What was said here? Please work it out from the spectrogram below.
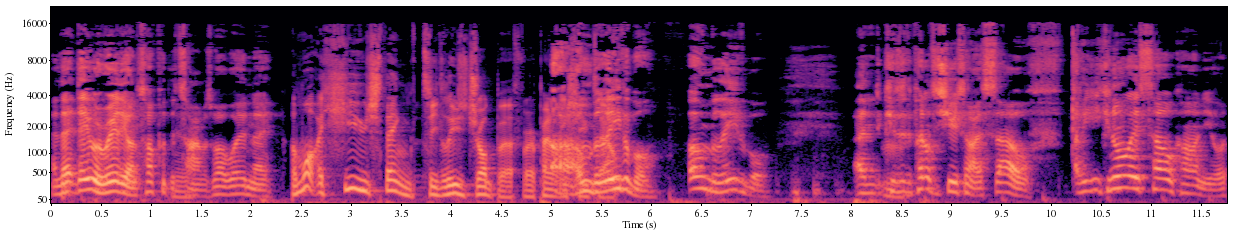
and they, they were really on top at the time as well, weren't they? And what a huge thing to lose Drogba for a penalty Oh, shootout. unbelievable, unbelievable. And because of the penalty shootout itself, I mean, you can always tell, can't you? Or,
